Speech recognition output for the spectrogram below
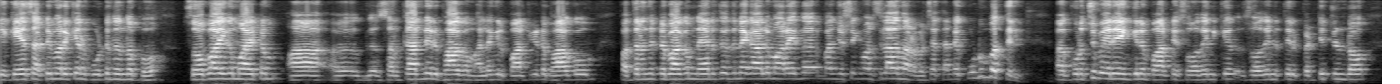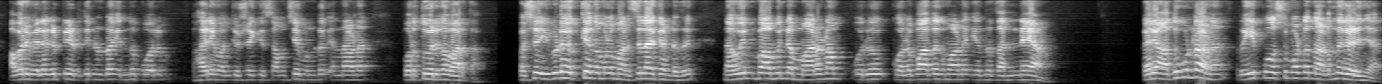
ഈ കേസ് അട്ടിമറിക്കാൻ കൂട്ടുനിന്നപ്പോ സ്വാഭാവികമായിട്ടും ആ സർക്കാരിന്റെ ഒരു ഭാഗം അല്ലെങ്കിൽ പാർട്ടിയുടെ ഭാഗവും പത്തനംതിട്ട ഭാഗം നേരത്തെ തന്നെ കാലം അറിയുന്ന മഞ്ജുഷയ്ക്ക് മനസ്സിലാകുന്നതാണ്. പക്ഷെ തന്റെ കുടുംബത്തിൽ കുറച്ചു പേരെയെങ്കിലും പാർട്ടി സ്വാധീനിക്ക സ്വാധീനത്തിൽ പെട്ടിട്ടുണ്ടോ? അവർ വില കെട്ടിയെടുത്തിട്ടുണ്ടോ എന്ന് പോലും ഭാര്യ മഞ്ജുഷയ്ക്ക് സംശയമുണ്ട് എന്നാണ് പുറത്തു വരുന്ന വാർത്ത. പക്ഷെ ഇവിടെയൊക്കെ നമ്മൾ മനസ്സിലാക്കേണ്ടത് നവീൻ ബാബുവിന്റെ മരണം ഒരു കൊലപാതകമാണ് എന്ന് തന്നെയാണ്. കാര്യം അതുകൊണ്ടാണ് റീ പോസ്റ്റ്മോർട്ടം നടന്നു കഴിഞ്ഞാൽ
